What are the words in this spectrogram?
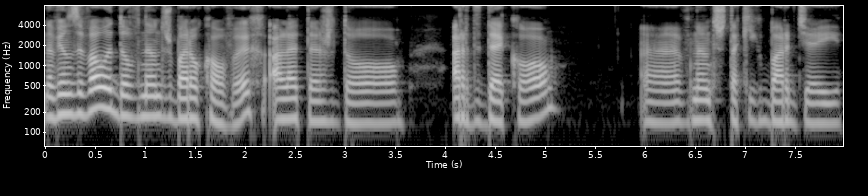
Nawiązywały do wnętrz barokowych, ale też do art deco, e, wnętrz takich bardziej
